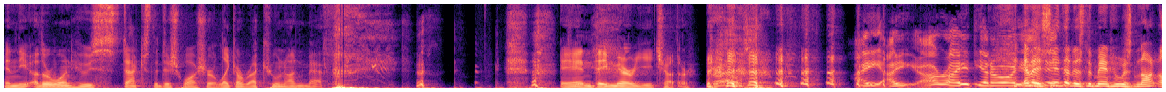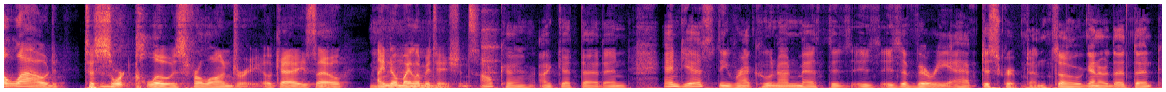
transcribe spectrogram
and the other one who stacks the dishwasher like a raccoon on meth. and they marry each other. I, I, all right, you know. And I, I say that as the man who is not allowed to sort clothes for laundry. Okay, so I know my limitations. Okay, I get that, and and yes, the raccoon on meth is is, is a very apt description. So you know that that.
